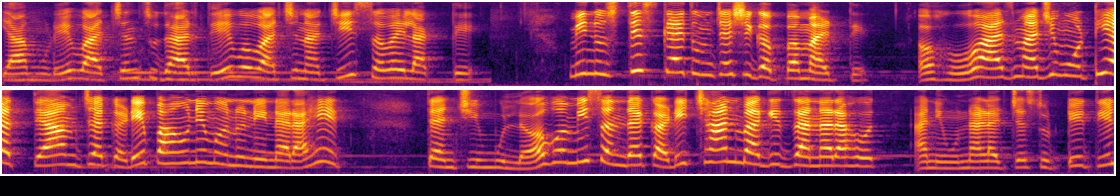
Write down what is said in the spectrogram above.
यामुळे वाचन सुधारते व वाचनाची सवय लागते. मी नुसतीच काय तुमच्याशी गप्पा मारते. अहो आज माझी मोठी आत्या आमच्याकडे पाहुणे म्हणून येणार आहेत. त्यांची मुलं व मी संध्याकाळी छान बागेत जाणार आहोत आणि उन्हाळ्याच्या सुट्टीतील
